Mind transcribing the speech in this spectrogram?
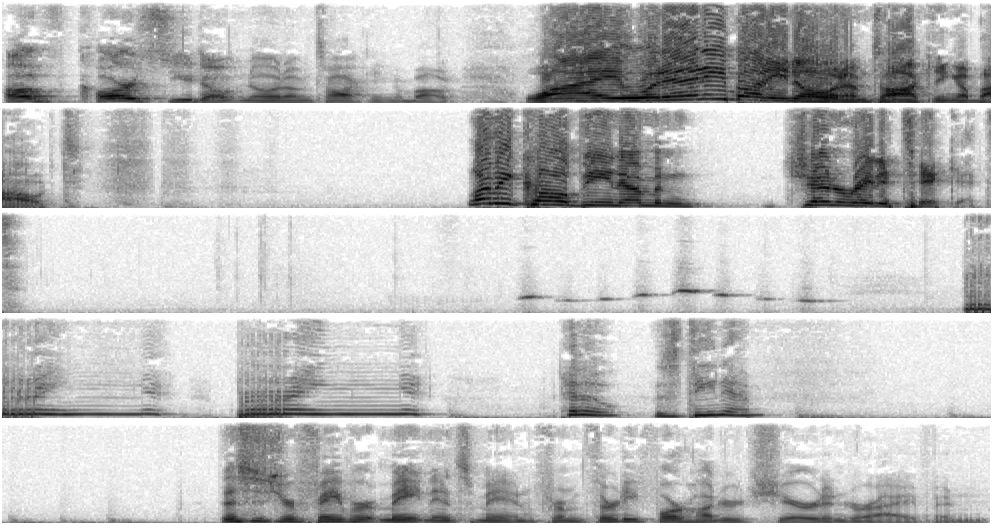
of course you don't know what I'm talking about. Why would anybody know what I'm talking about? Let me call D&M and generate a ticket. Bring, bring. Hello, this is D&M. This is your favorite maintenance man from 3400 Sheridan Drive in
